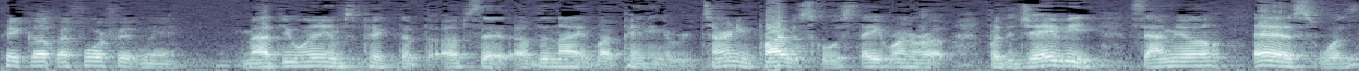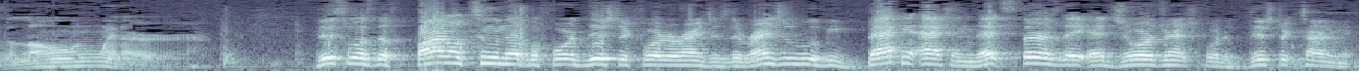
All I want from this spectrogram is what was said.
pick up a forfeit win. Matthew Williams picked up the upset of the night by pinning a returning private school state runner-up. For the JV, Samuel S. was the lone winner. This was the final tune-up before district for the Rangers. The Rangers will be back in action next Thursday at George Ranch for the district tournament.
